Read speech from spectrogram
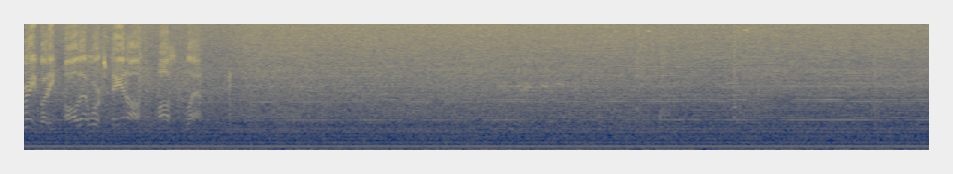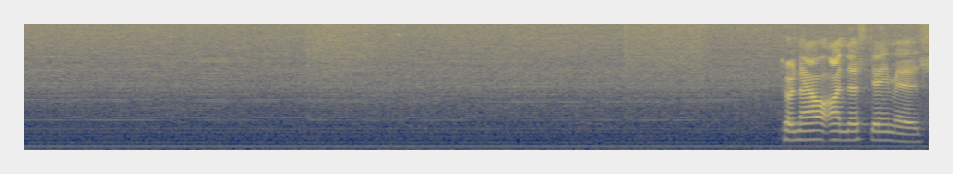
great, buddy. All that work's paying off. Awesome lap. So now on this game is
